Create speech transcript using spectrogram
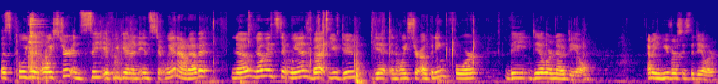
Let's pull you an oyster and see if you get an instant win out of it. No, no instant win, but you do get an oyster opening for the deal or no deal. I mean, you versus the dealer.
